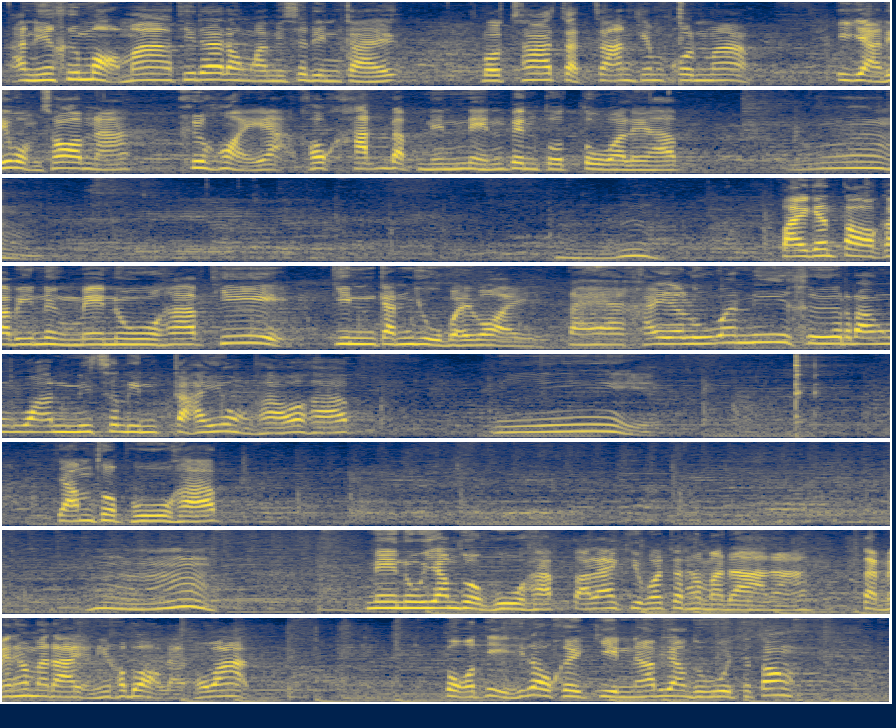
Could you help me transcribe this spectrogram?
อันนี้คือเหมาะมากที่ได้รางวัลมิชลินไกด์รสชาติจัดจ้านเข้มข้นมาก อีกอย่างที่ผมชอบนะ คือหอยอะเขาคัดแบบเน้นๆเป็นตัวๆเลยครับอืมไปกันต่อกับอีกหนึ่งเมนูครับ ที่กินกันอยู่บ่อยๆ แต่ใครจะรู้ว่านี่คือรางวัลมิชลินไกด์ของเขาครับ นี่ยำถั่วพูครับหืมเมนูยำถั่วพูครับ ตอนแรกคิดว่าจะธรรมดานะ แต่ไม่ธรรมดาอย่างที่เขาบอกแหละ เพราะว่าปกติที่เราเคยกินนะครับยำถั่วพูจะต้อง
